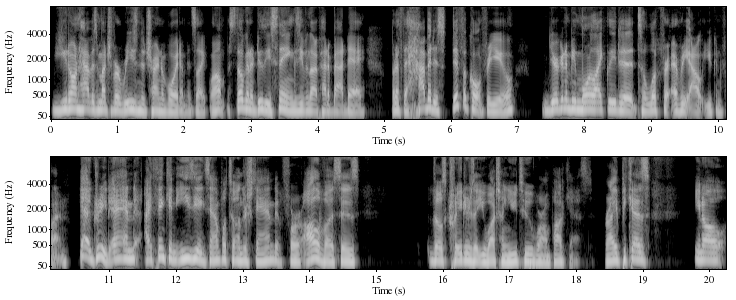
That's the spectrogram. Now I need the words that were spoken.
you don't have as much of a reason to try and avoid them. It's like, well, I'm still going to do these things even though I've had a bad day. But if the habit is difficult for you, you're going to be more likely to to look for every out you can find. Yeah, agreed. And I think an easy example to understand for all of us is those creators that you watch on YouTube or on podcast, right? Because, you know,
